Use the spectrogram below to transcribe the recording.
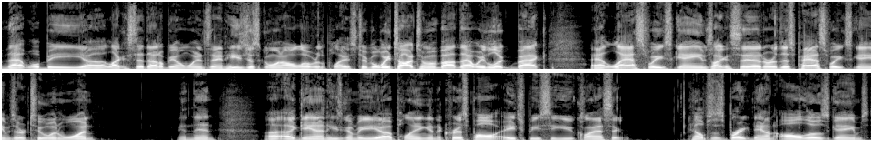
That will be, uh, like I said, that'll be on Wednesday, and he's just going all over the place too. But we talked to him about that. We looked back at last week's games, like I said, or this past week's games. They're two and one, and then uh, again, he's going to be uh, playing in the Chris Paul HBCU Classic. Helps us break down all those games,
